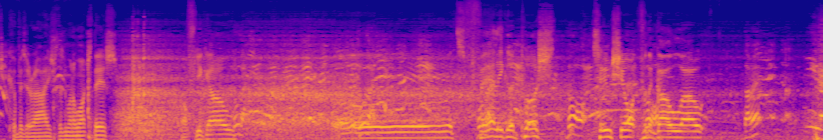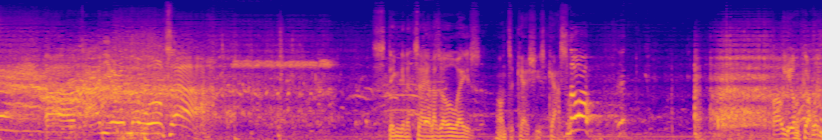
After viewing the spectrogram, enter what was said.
She covers her eyes. She doesn't want to watch this. Off you go. Oh, it's fairly good push. Too short for the goal, though. Oh, yeah! and you're in the water! Stinging a tail, as always on Takeshi's castle. No! Oh, you're going.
